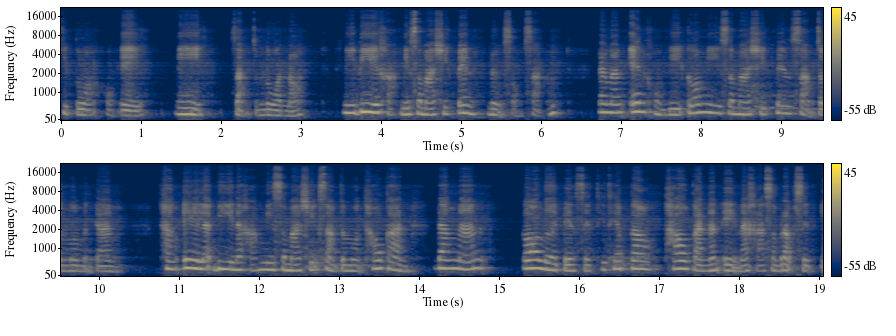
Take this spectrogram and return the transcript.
กี่ตัวของ A มี 3จำนวนเนาะทีนี้ B ค่ะ มีสมาชิกเป็น 1 2 3 ดังนั้น N ของ B ก็มีสมาชิกเป็น 3จำนวนเหมือนกัน ทั้ง A และ B นะคะ มีสมาชิก 3จำนวนเท่ากัน ดังนั้นก็เลยเป็นเซตที่เทียบเก้าเท่ากันนั่นเองนะคะสำหรับเซต A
